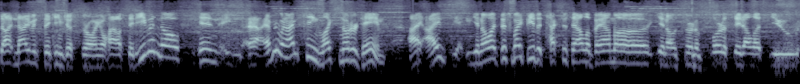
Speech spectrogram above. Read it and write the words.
Not, not even thinking, just throwing Ohio State. Even though in uh, everyone I'm seeing likes Notre Dame. I, I, you know what? This might be the Texas, Alabama, you know, sort of Florida State, LSU,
